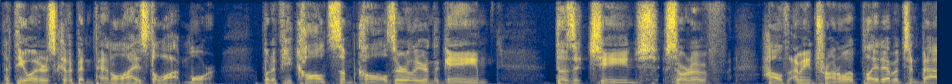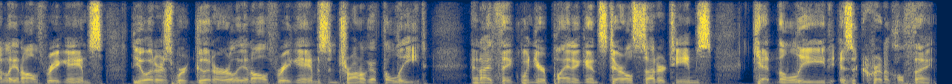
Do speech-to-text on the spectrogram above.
that the Oilers could have been penalized a lot more. But if you called some calls earlier in the game, does it change sort of how? I mean, Toronto played Edmonton badly in all three games. The Oilers were good early in all three games, and Toronto got the lead. And I think when you're playing against Daryl Sutter teams, getting the lead is a critical thing.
